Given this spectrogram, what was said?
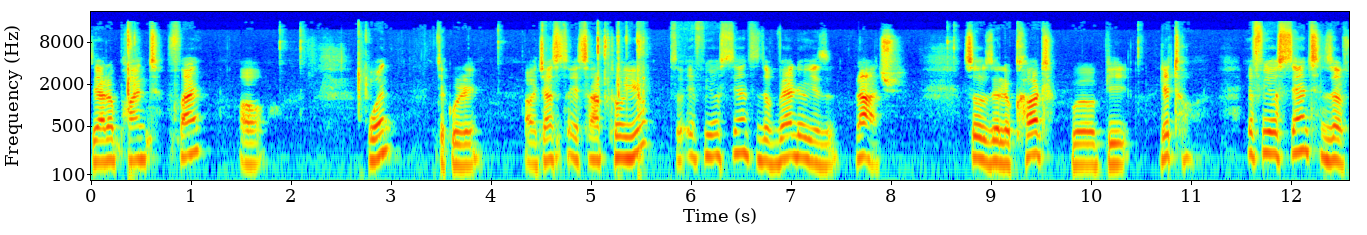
0.5 or 1 degree, or just it's up to you. So if you sense the value is large, so the record will be little. If you send the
